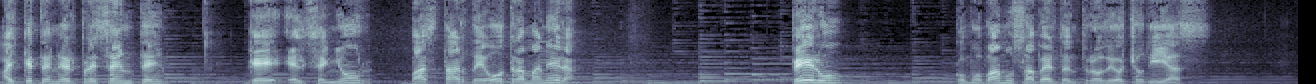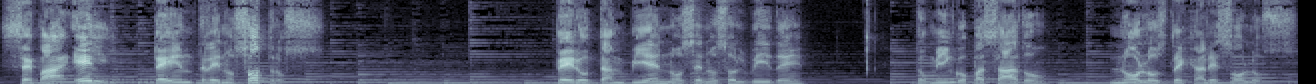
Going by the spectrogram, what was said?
hay que tener presente que el Señor va a estar de otra manera. Pero, como vamos a ver dentro de ocho días, se va Él de entre nosotros. Pero también no se nos olvide, domingo pasado, no los dejaré solos.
